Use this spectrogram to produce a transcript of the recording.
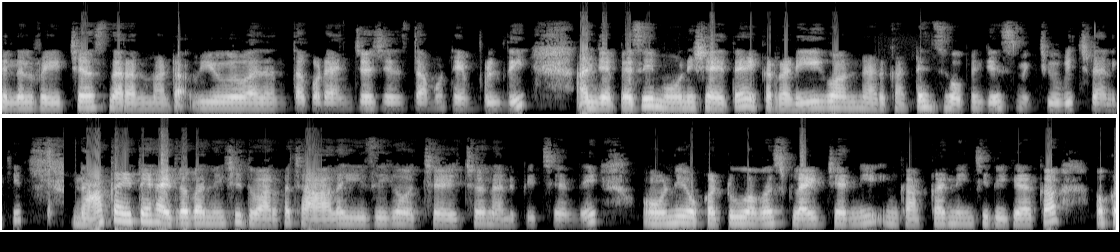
పిల్లలు వెయిట్ చేస్తున్నారు. అనమాట వ్యూ అదంతా కూడా ఎంజాయ్ చేద్దాము టెంపుల్ ది అని చెప్పేసి మోనిష్ అయితే ఇక్కడ రెడీగా ఉన్నాడు కర్టెన్స్ ఓపెన్ చేసి మీకు చూపించడానికి. నాకైతే హైదరాబాద్ నుంచి ద్వారకా చాలా ఈజీగా వచ్చేయచ్చు అని అనిపించింది. ఓన్లీ ఒక టూ అవర్స్ ఫ్లైట్ జర్నీ ఇంకా అక్కడి నుంచి దిగాక ఒక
